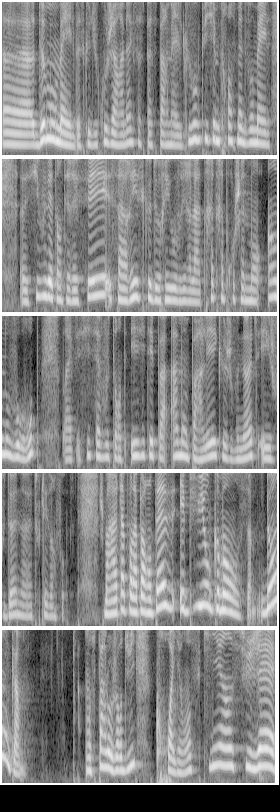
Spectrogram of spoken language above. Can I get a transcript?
euh, de mon mail, parce que du coup j'aimerais bien que ça se passe par mail, que vous puissiez me transmettre vos mails euh, si vous êtes intéressé. Ça risque de réouvrir là très très prochainement un nouveau groupe. Bref, si ça vous tente, n'hésitez pas à m'en parler, que je vous note et je vous donne euh, toutes les infos. Je m'arrête là pour la parenthèse et puis on commence. Donc... On se parle aujourd'hui croyance, qui est un sujet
